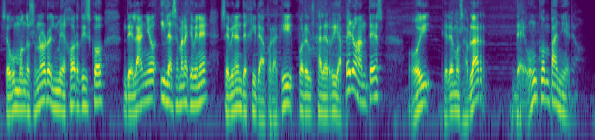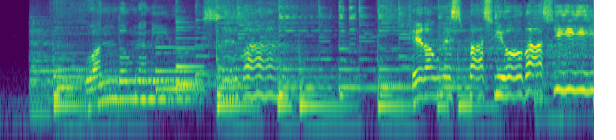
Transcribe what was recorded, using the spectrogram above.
según Mundo Sonoro, el mejor disco del año. Y la semana que viene se vienen de gira por aquí, por Euskal Herria. Pero antes, hoy queremos hablar de un compañero. Cuando un amigo se va, queda un espacio vacío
